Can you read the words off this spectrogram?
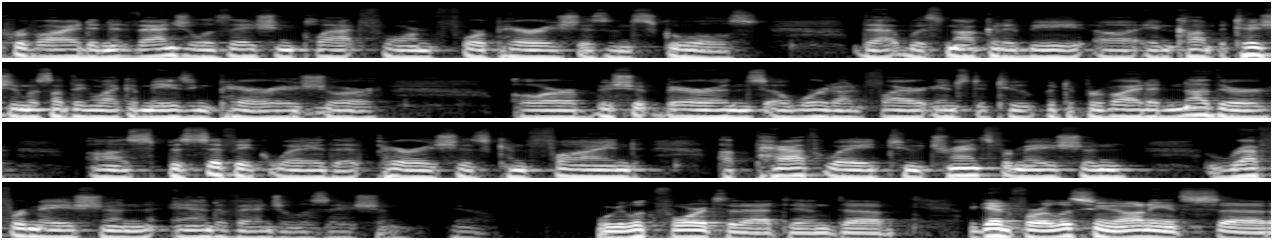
provide an evangelization platform for parishes and schools that was not going to be uh, in competition with something like Amazing Parish or or Bishop Barron's A Word on Fire Institute, but to provide another uh, specific way that parishes can find a pathway to transformation, reformation, and evangelization. Yeah. We look forward to that. And uh, again, for our listening audience, uh,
